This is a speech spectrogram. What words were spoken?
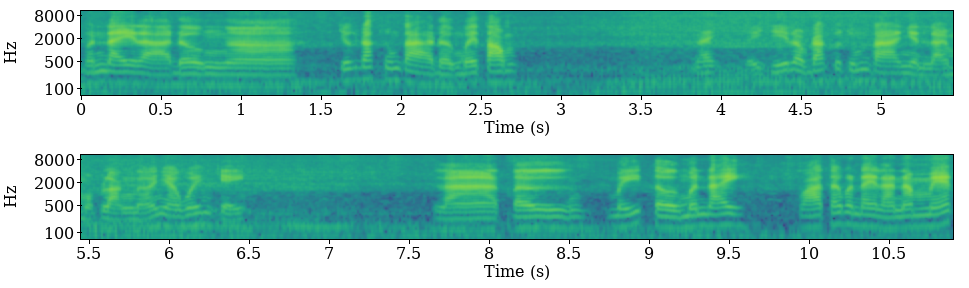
Bên đây là đường trước đất chúng ta là đường bê tông đây, vị trí lô đất của chúng ta nhìn lại một lần nữa nha quý anh chị. Là từ mí tường bên đây, qua tới bên đây là 5 mét.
